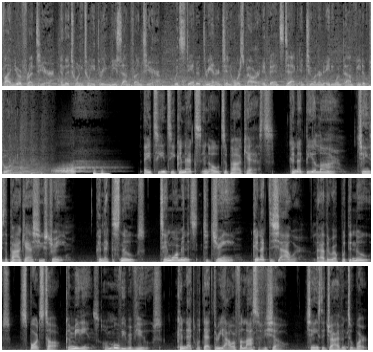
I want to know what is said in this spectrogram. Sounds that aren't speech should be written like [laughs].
Find your frontier in the 2023 Nissan Frontier with standard 310 horsepower, advanced tech, and 281 pound-feet of torque. AT&T connects and ode to podcasts. Connect the alarm. Change the podcast you stream. Connect the snooze. 10 more minutes to dream. Connect the shower. Lather up with the news, sports talk, comedians, or movie reviews. Connect with that three-hour philosophy show. Change the drive into work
